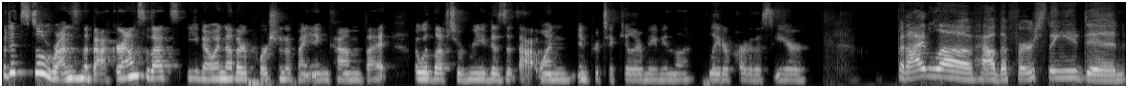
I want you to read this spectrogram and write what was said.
but it still runs in the background. So that's, you know, another portion of my income. But I would love to revisit that one in particular, maybe in the later part of this year. But I love how the first thing you did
